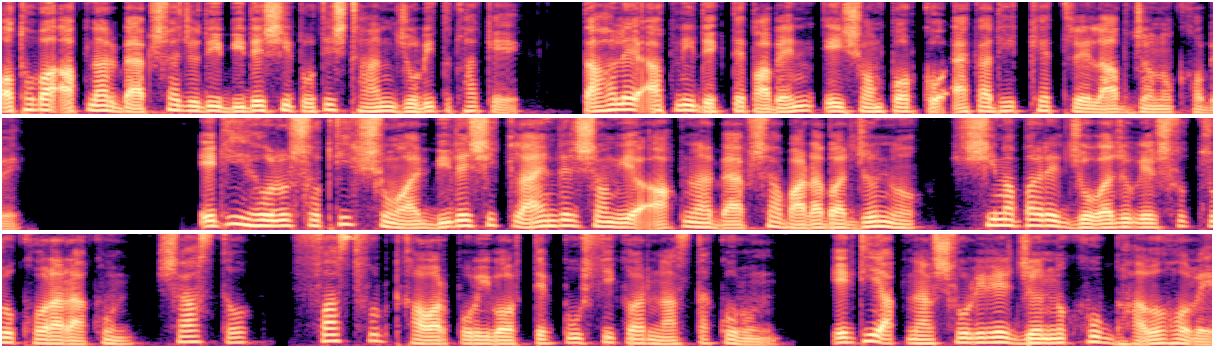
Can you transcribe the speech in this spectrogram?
অথবা আপনার ব্যবসা যদি বিদেশি প্রতিষ্ঠান জড়িত থাকে, তাহলে আপনি দেখতে পাবেন এই সম্পর্ক একাধিক ক্ষেত্রে লাভজনক হবে। এটি হল সঠিক সময় বিদেশি ক্লায়েন্টদের সঙ্গে আপনার ব্যবসা বাড়াবার জন্য সীমাপারের যোগাযোগের সূত্র খোলা রাখুন, স্বাস্থ্য ফাস্টফুড খাওয়ার পরিবর্তে পুষ্টিকর নাস্তা করুন। এটি আপনার শরীরের জন্য খুব ভালো হবে।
